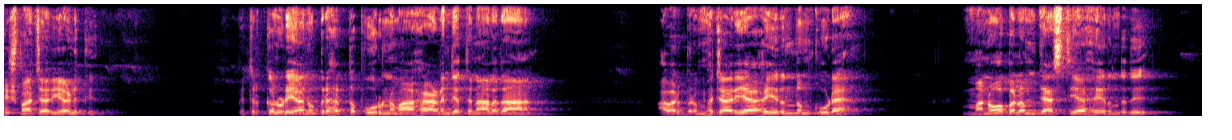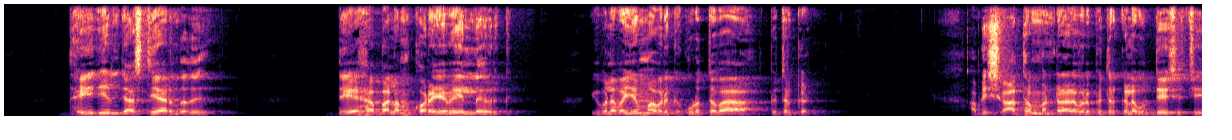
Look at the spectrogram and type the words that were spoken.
பீஷ்மாச்சாரியாளுக்கு. பித்தர்களுடைய அனுகிரகத்தை பூர்ணமாக அடைஞ்சதுனால தான் அவர் பிரம்மச்சாரியாக இருந்தும் கூட மனோபலம் ஜாஸ்தியாக இருந்தது தைரியம் ஜாஸ்தியாக இருந்தது தேக பலம் குறையவே இல்லை அவருக்கு. இவ்வளவையும் அவருக்கு கொடுத்தவா பித்தர்கள் அப்படி ஸ்ராத்தம் பண்ணுறார் அவர் பித்தர்களை உத்தேசித்து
